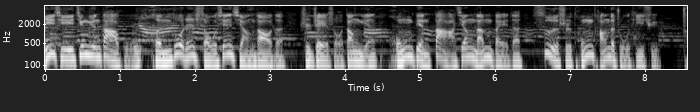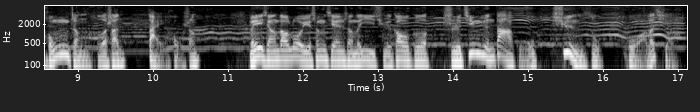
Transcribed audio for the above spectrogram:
提起京韵大鼓，很多人首先想到的是这首当年红遍大江南北的《四世同堂》的主题曲《重整河山待后生》。没想到骆玉笙先生的一曲高歌，使京韵大鼓迅速火了起来。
